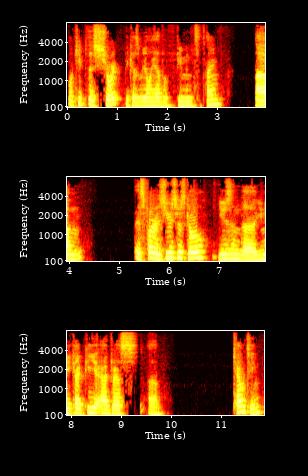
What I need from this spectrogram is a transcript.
We'll keep this short because we only have a few minutes of time. Um, as far as users go, using the unique IP address uh, counting,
